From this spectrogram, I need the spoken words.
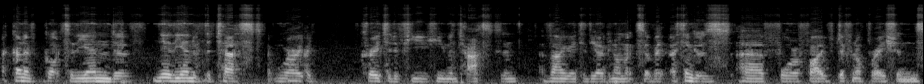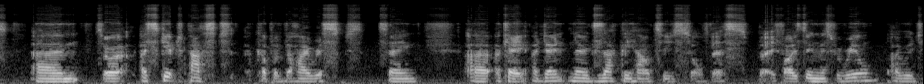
I kind of got to the end of near the end of the test where I created a few human tasks and evaluated the ergonomics of it. I think it was uh, four or five different operations. Um, so I skipped past a couple of the high risks, saying, uh, okay, I don't know exactly how to solve this, but if I was doing this for real, I would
